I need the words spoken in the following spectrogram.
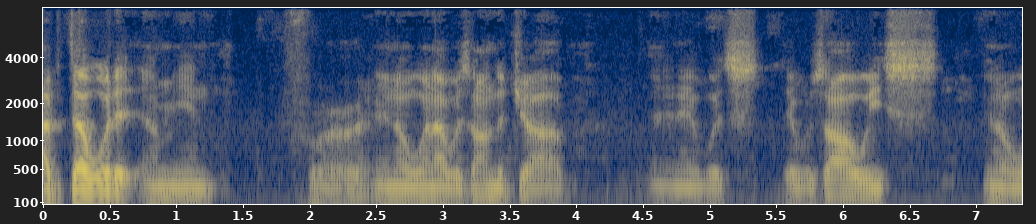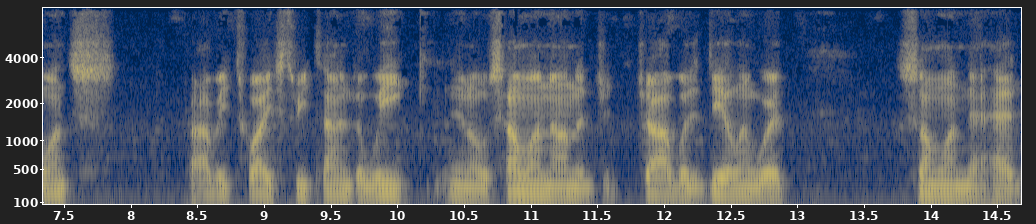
i've dealt with it i mean for you know when i was on the job and it was it was always you know once probably twice three times a week you know someone on the j- job was dealing with someone that had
